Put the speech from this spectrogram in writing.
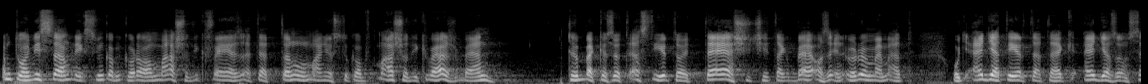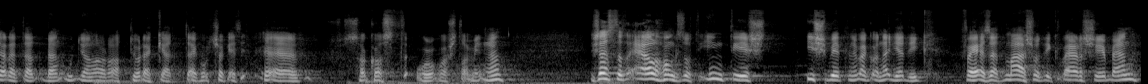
Nem tudom, hogy visszaemlékszünk, amikor a második fejezetet tanulmányoztuk a második versben, többek között ezt írta, hogy teljesítsétek be az én örömemet, hogy egyetértetek, egyazon szeretetben ugyanarra törekedtek, hogy csak egy e, szakaszt olvastam innen. És ezt az elhangzott intést ismétli meg a negyedik fejezet második versében,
